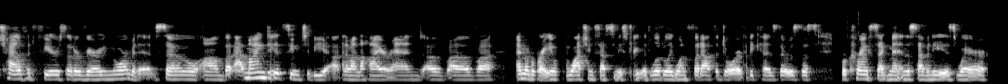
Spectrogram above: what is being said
childhood fears that are very normative. So, um, but mine did seem to be uh, kind of on the higher end of, of uh, I remember you know, watching Sesame Street with literally one foot out the door because there was this recurring segment in the 70s where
